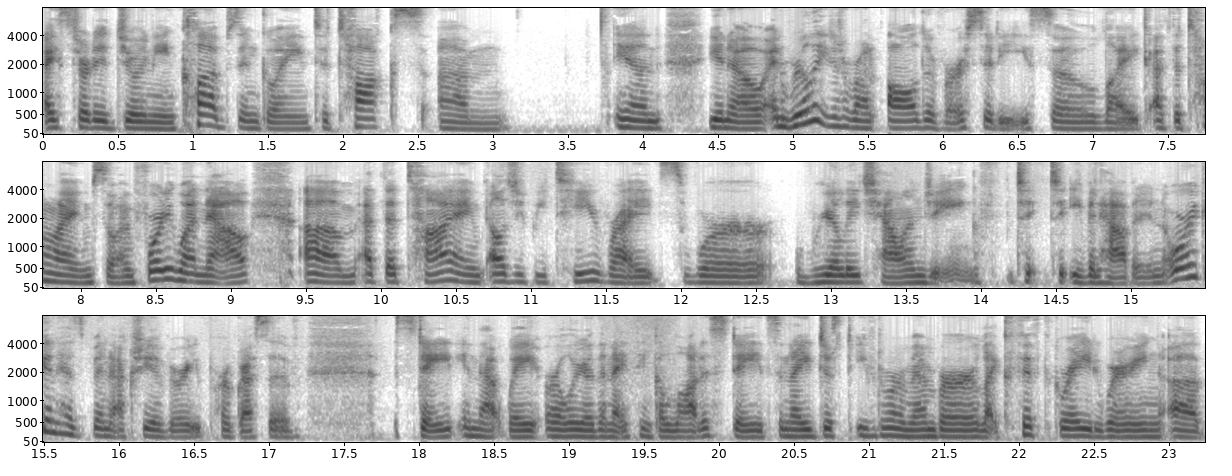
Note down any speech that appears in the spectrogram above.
I started joining clubs and going to talks. Um, and you know and really just around all diversity. So like at the time so i'm 41 now um, at the time lgbt rights were really challenging to, to even have it. And oregon has been actually a very progressive state in that way earlier than i think a lot of states. And i just even remember like fifth grade wearing a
